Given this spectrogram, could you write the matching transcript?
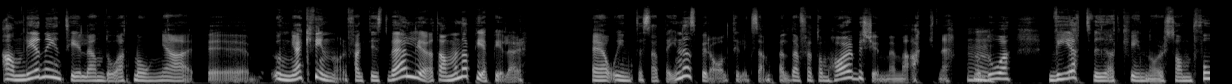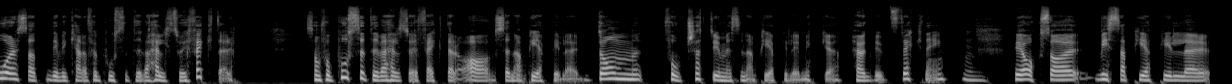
anledningen till ändå att många eh, unga kvinnor faktiskt väljer att använda p-piller eh, och inte sätta in en spiral till exempel, därför att de har bekymmer med akne. Mm. Och då vet vi att kvinnor som får så att det vi kallar för positiva hälsoeffekter, som får positiva hälsoeffekter av sina p-piller, de fortsätter ju med sina p-piller i mycket högre utsträckning. Mm. Vi har också vissa p-piller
